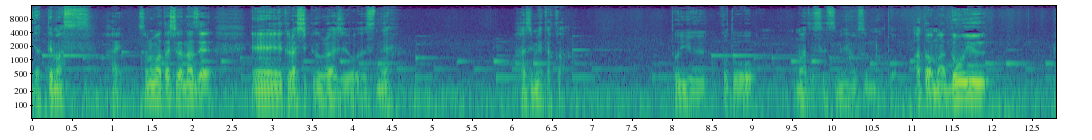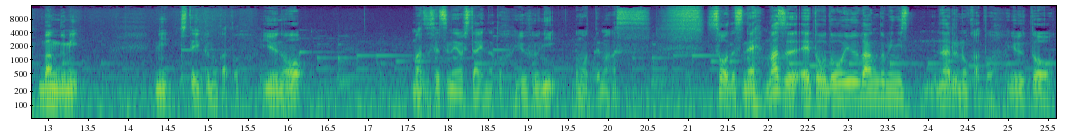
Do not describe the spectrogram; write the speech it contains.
やってます、はい、その私がなぜ、えークラシックのラジオをですね始めたかということをまず説明をするのとあとはまあどういう番組にしていくのかというのをまず説明をしたいなというふうに思ってます。そうですね。まず、えー、とどういう番組になるのかというと、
